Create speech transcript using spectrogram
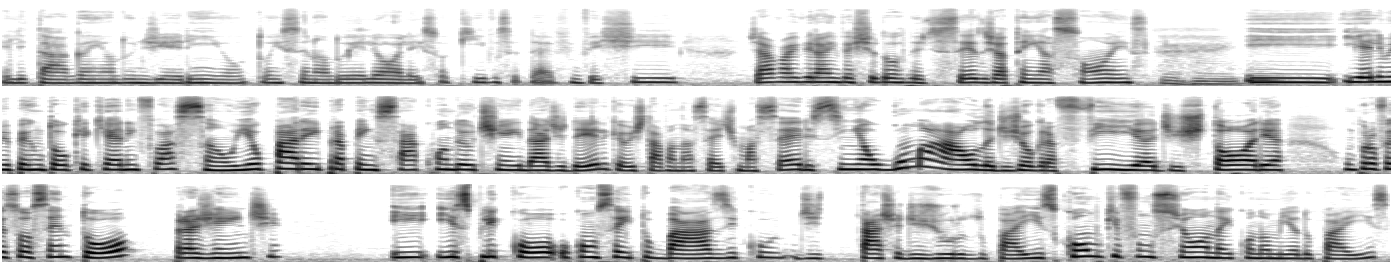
Ele está ganhando um dinheirinho, estou ensinando ele, olha, isso aqui você deve investir. Já vai virar investidor desde cedo, já tem ações. Uhum. E, e ele me perguntou o que, que era inflação. E eu parei para pensar, quando eu tinha a idade dele, que eu estava na sétima série, se em alguma aula de geografia, de história, um professor sentou para gente e, e explicou o conceito básico de taxa de juros do país, como que funciona a economia do país.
